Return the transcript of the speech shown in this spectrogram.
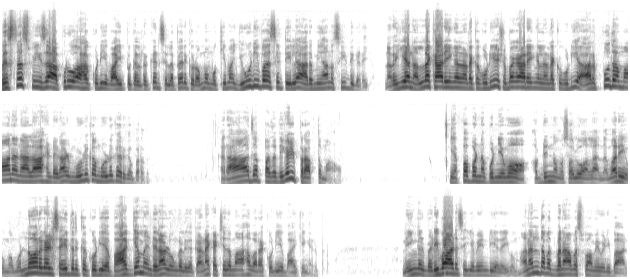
பிஸ்னஸ் வீசா அப்ரூவ் ஆகக்கூடிய வாய்ப்புகள் இருக்குன்னு சில பேருக்கு ரொம்ப முக்கியமாக யூனிவர்சிட்டியில் அருமையான சீட்டு கிடைக்கும். நிறைய நல்ல காரியங்கள் நடக்கக்கூடிய சுப காரியங்கள் நடக்கக்கூடிய அற்புதமான நாளாக இந்த நாள் முழுக்க முழுக்க இருக்கப்படுறது ராஜ பதவிகள் பிராப்தமாகும். எப்போ பண்ண புண்ணியமோ அப்படின்னு நம்ம சொல்லுவோம்ல அந்த மாதிரி உங்கள் முன்னோர்கள் செய்திருக்கக்கூடிய பாக்கியம் என்ற நாள் உங்களுக்கு கணக்கச்சிதமாக வரக்கூடிய பாக்கியம் ஏற்படும். நீங்கள் வழிபாடு செய்ய வேண்டிய தெய்வம். அனந்த பத்மநாப சுவாமி வழிபாடு.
